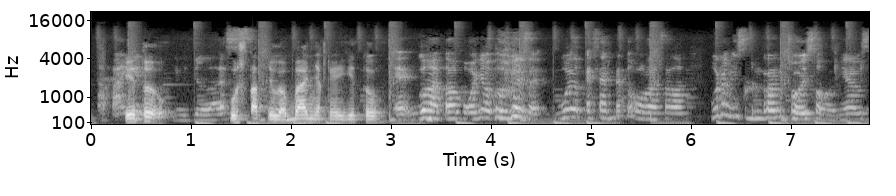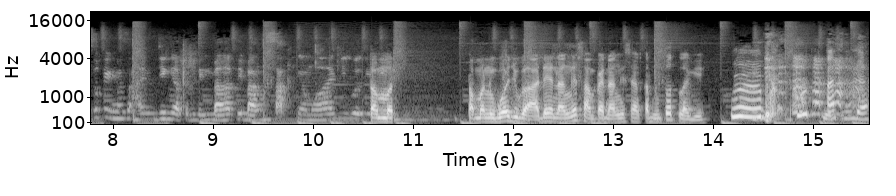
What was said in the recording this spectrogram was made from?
Apain? Itu Nggak jelas. Ustadz juga banyak kayak gitu. eh gue gak tau pokoknya waktu gue SMP tuh kalau gak salah gue nangis beneran coy soalnya habis itu kayak ngerasa anjing gak penting banget nih bangsat gak mau lagi gue gitu. Temen temen gue juga ada yang nangis sampai nangis yang kentut lagi. Pas udah.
